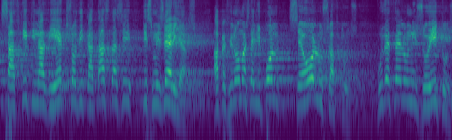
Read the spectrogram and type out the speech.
σε αυτή την αδιέξοδη κατάσταση της μιζέριας. Απευθυνόμαστε λοιπόν σε όλους αυτούς που δεν θέλουν η ζωή τους,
